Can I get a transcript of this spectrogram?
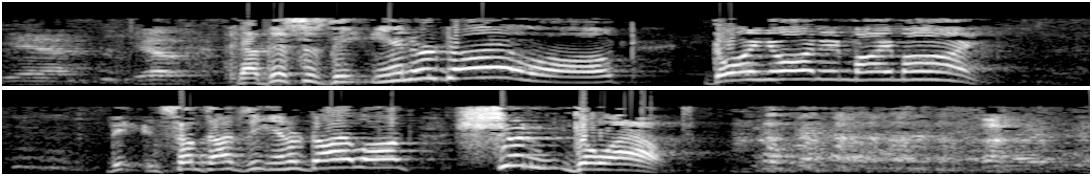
Yeah. Yep. Now this is the inner dialogue going on in my mind. The, sometimes the inner dialogue shouldn't go out.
